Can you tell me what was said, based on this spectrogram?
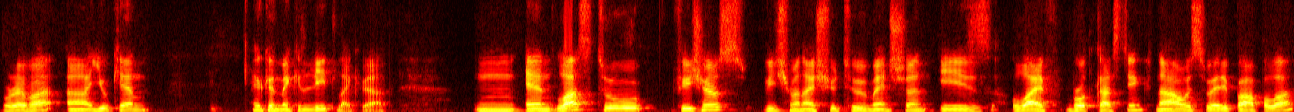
wherever uh, you can you can make a lead like that. Mm, and last two features, which one I should to mention is live broadcasting. Now it's very popular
